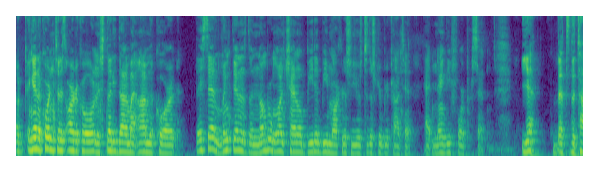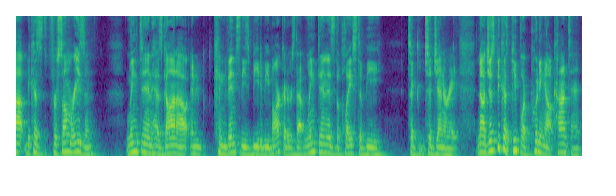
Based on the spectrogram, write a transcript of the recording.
again, according to this article and a study done by Omnicore, they said LinkedIn is the number one channel B2B marketers use to distribute content at 94%. Yeah, that's the top because for some reason, LinkedIn has gone out and convinced these B2B marketers that LinkedIn is the place to be to, to generate. Now, just because people are putting out content,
